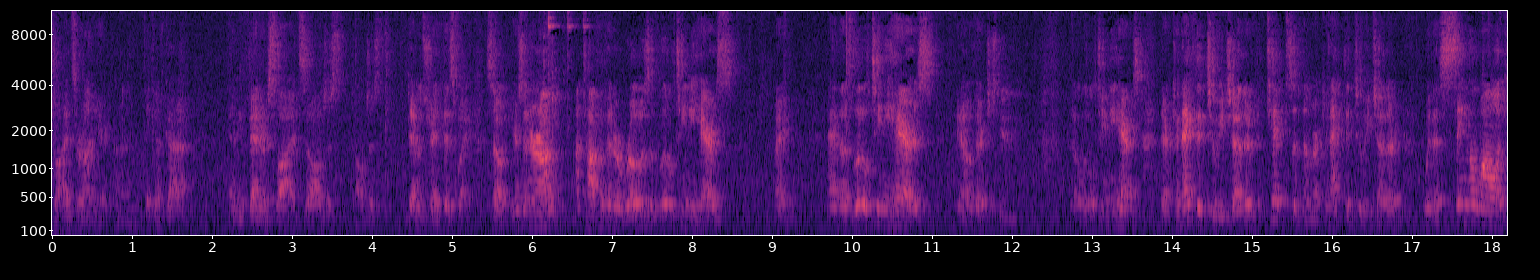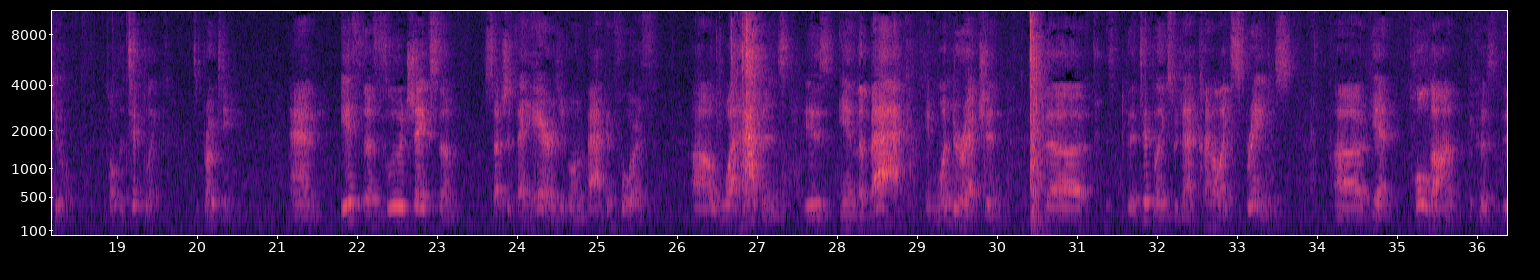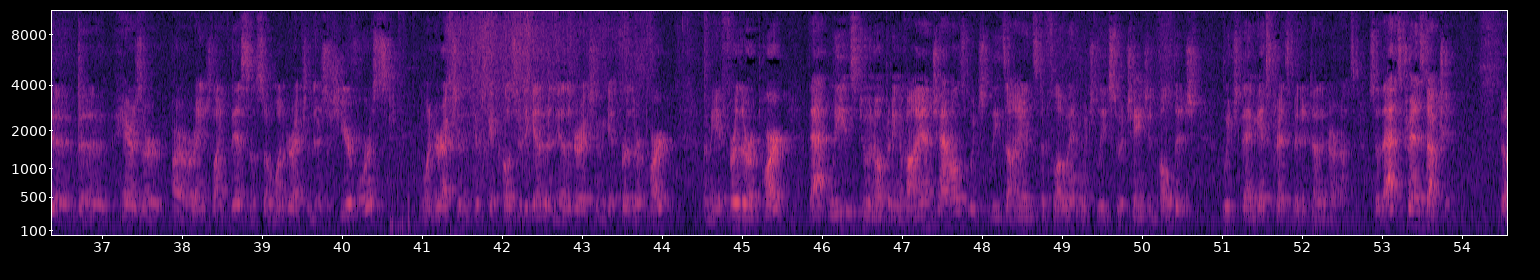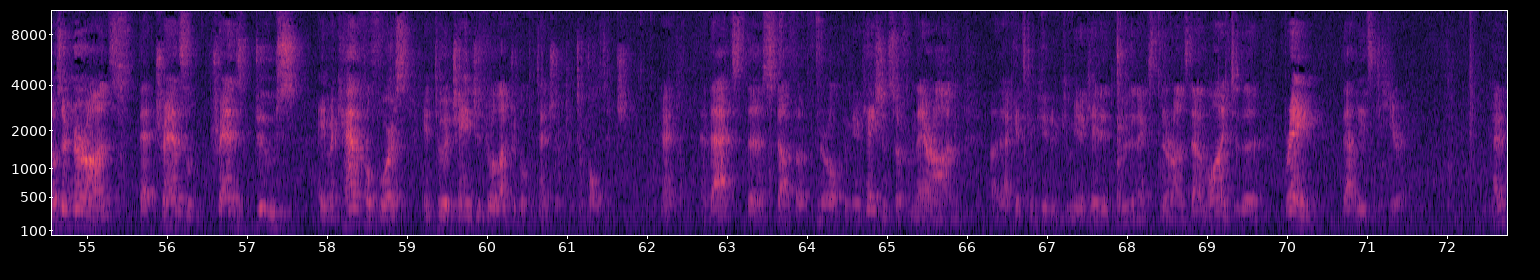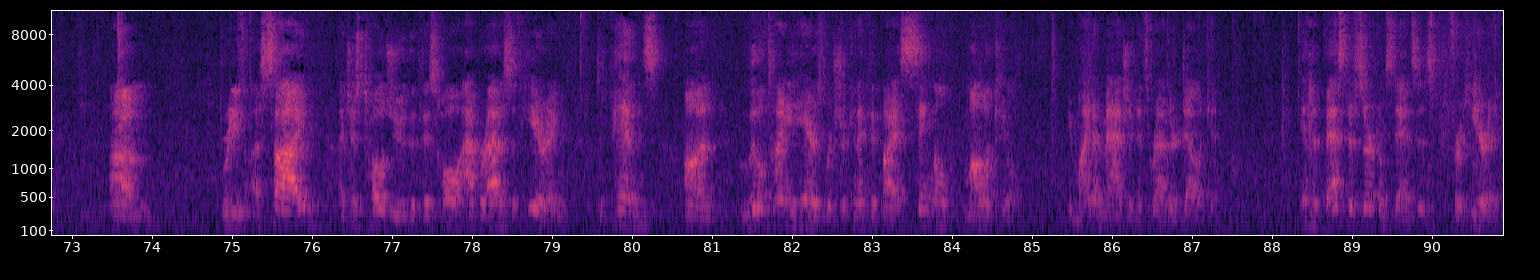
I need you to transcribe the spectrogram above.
slides are on here. I don't think I've got a any better slides, so I'll just, I'll just demonstrate this way. So here's a neuron. On top of it are rows of little teeny hairs, right? And those little teeny hairs, you know, they're just know, little teeny hairs. They're connected to each other. The tips of them are connected to each other with a single molecule called the tip link. It's a protein. And if the fluid shakes them, such that the hairs are going back and forth, uh, what happens is in the back, in one direction, the the tip links, which act kind of like springs, uh, get pulled on because the, the hairs are, are arranged like this. And so in one direction there's a shear force. In one direction the tips get closer together. In the other direction they get further apart. When they get further apart, that leads to an opening of ion channels, which leads ions to flow in, which leads to a change in voltage, which then gets transmitted to other neurons. So that's transduction. Those are neurons that trans, transduce a mechanical force into a change into electrical potential into voltage. Okay? And that's the stuff of neural communication. So from there on, uh, that gets computed, communicated through the next neurons down the line to the brain. That leads to hearing. Okay? Um, brief aside, I just told you that this whole apparatus of hearing depends on little tiny hairs which are connected by a single molecule. You might imagine it's rather delicate. in the best of circumstances for hearing,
